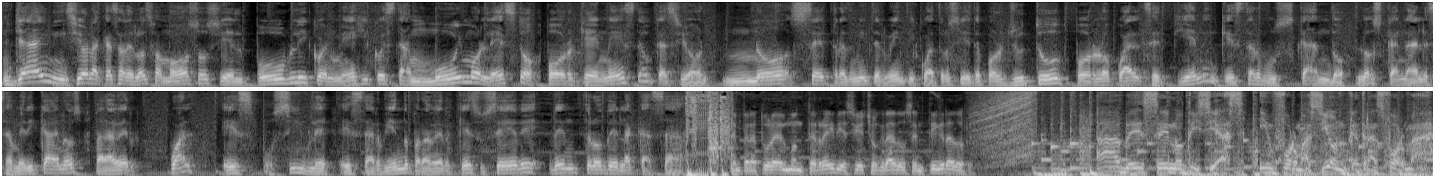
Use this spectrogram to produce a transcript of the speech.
Ya inició la Casa de los Famosos y el público en México está muy molesto porque en esta ocasión no se transmite el 24/7 por YouTube, por lo cual se tienen que estar buscando los canales americanos para ver cuál es posible estar viendo para ver qué sucede dentro de la casa. Temperatura del Monterrey 18 grados centígrados. ABC Noticias, información que transforma.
